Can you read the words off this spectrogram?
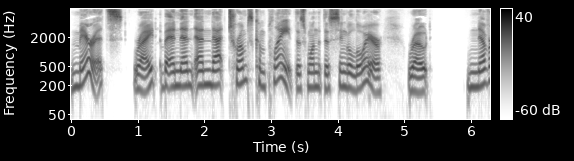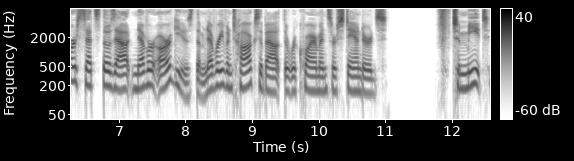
merits, right? And then and that Trump's complaint, this one that this single lawyer wrote, never sets those out, never argues them, never even talks about the requirements or standards to meet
